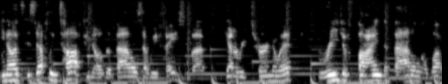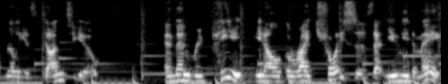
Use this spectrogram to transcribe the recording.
you know it's, it's definitely tough, you know the battles that we face, but you got to return to it redefine the battle and what really is done to you and then repeat you know the right choices that you need to make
